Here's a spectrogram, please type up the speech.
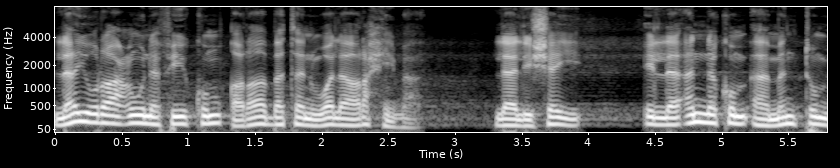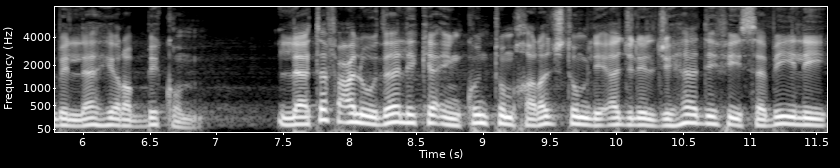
لا يراعون فيكم قرابة ولا رحما لا لشيء إلا أنكم آمنتم بالله ربكم. لا تفعلوا ذلك إن كنتم خرجتم لأجل الجهاد في سبيلي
